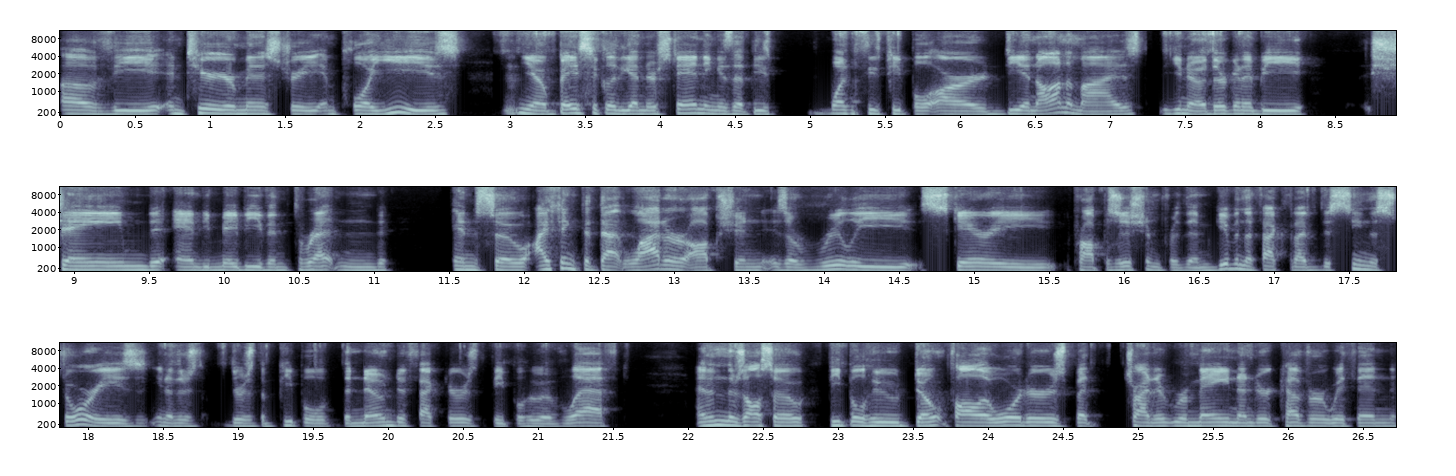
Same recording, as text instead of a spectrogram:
of the Interior Ministry employees. You know, basically the understanding is that these once these people are de-anonymized, you know, they're going to be shamed and maybe even threatened and so I think that that latter option is a really scary proposition for them, given the fact that I've just seen the stories. You know, there's there's the people, the known defectors, the people who have left, and then there's also people who don't follow orders but try to remain undercover within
